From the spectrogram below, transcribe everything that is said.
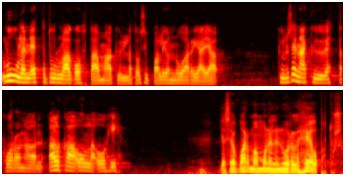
luulen, että tullaan kohtaamaan kyllä tosi paljon nuoria ja kyllä se näkyy, että korona on, alkaa olla ohi. Ja se on varmaan monelle nuorelle helpotus.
